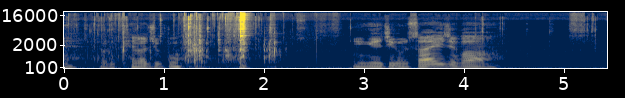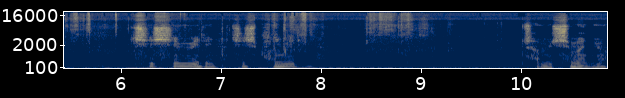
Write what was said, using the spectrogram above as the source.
네, 이렇게 해가지고 이게 지금 사이즈가 70mm냐 78mm냐 잠시만요.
